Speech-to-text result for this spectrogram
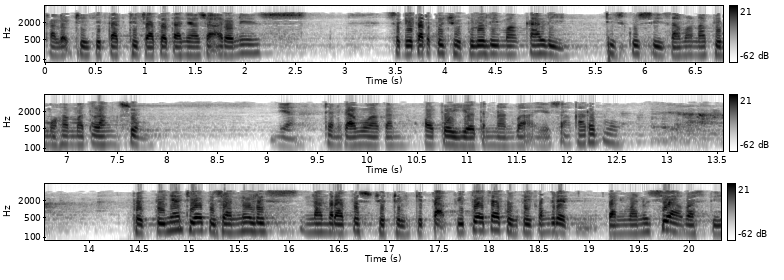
kalau di kitab di catatannya Sya'roni sekitar 75 kali diskusi sama Nabi Muhammad langsung. Ya, dan kamu akan opo yo iya tenan Pak, ya sakarepmu. Buktinya dia bisa nulis 600 judul kitab. Itu aja bukti konkret. Dan manusia pasti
